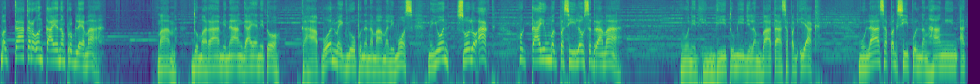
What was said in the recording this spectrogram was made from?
Magkakaroon tayo ng problema. Ma'am, dumarami na ang gaya nito. Kahapon may grupo na namamalimos. Ngayon, solo act. Huwag tayong magpasilaw sa drama. Ngunit hindi tumigil ang bata sa pag-iyak. Mula sa pagsipol ng hangin at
